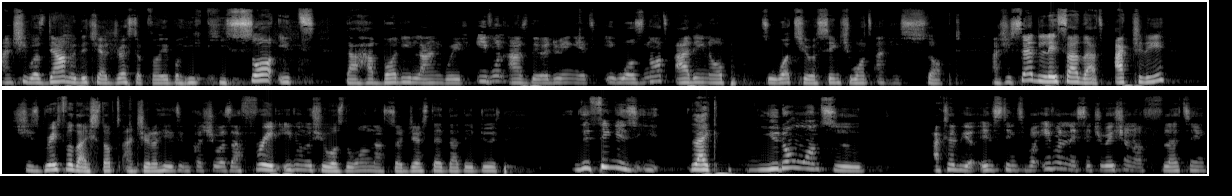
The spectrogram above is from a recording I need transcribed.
and she was down with it, she had dressed up for it, but he he saw it that her body language, even as they were doing it, it was not adding up to what she was saying she wants, and he stopped. And she said later that actually she's grateful that I stopped and she hit it because she was afraid, even though she was the one that suggested that they do it. The thing is, like, you don't want to accept your instincts, but even in a situation of flirting,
